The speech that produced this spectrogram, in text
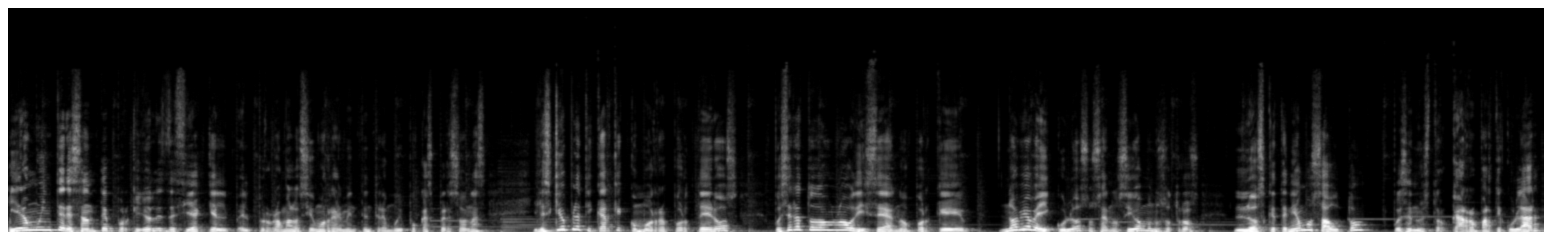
Y era muy interesante porque yo les decía que el, el, programa lo hacíamos realmente entre muy pocas personas. Y les quiero platicar que como reporteros, pues era toda una odisea, ¿no? Porque no había vehículos, o sea, nos íbamos nosotros, los que teníamos auto, pues en nuestro carro particular,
